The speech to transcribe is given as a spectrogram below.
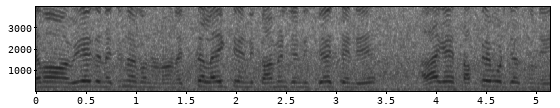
ఏమో వీడియో అయితే నచ్చింది అనుకుంటున్నాను. నచ్చితే లైక్ చేయండి కామెంట్ చేయండి షేర్ చేయండి. అలాగే సబ్స్క్రైబ్ కూడా చేసుకోండి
